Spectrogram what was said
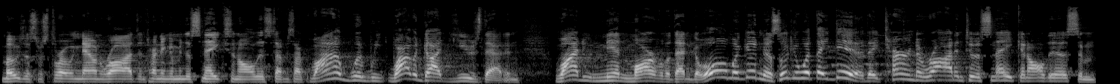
moses was throwing down rods and turning them into snakes and all this stuff. It's like why would we why would god use that? And why do men marvel at that and go oh my goodness look at what they did. They turned a rod into a snake and all this. And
